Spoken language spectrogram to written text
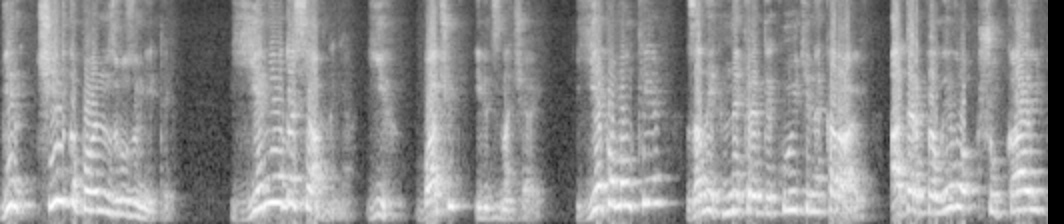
Він чітко повинен зрозуміти, є в нього досягнення, їх бачать і відзначають. Є помилки, за них не критикують і не карають, а терпеливо шукають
